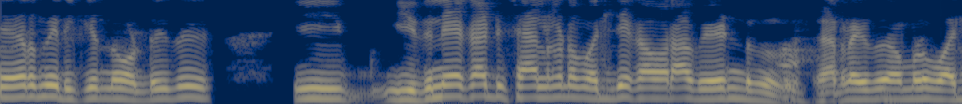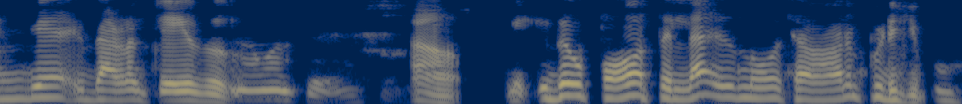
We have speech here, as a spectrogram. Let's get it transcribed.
ചേർന്നിരിക്കുന്നതുകൊണ്ട് ഇത് ഈ ഇതിനെക്കാട്ടി ശാലം കൂടെ വലിയ കവറാ വേണ്ടുന്നത്. കാരണം ഇത് നമ്മൾ വലിയ ഇതാണ് ചെയ്തത്. ആ, ഇത് പോകത്തില്ല ഇത് നൂറ് ശതമാനം പിടിക്കും.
